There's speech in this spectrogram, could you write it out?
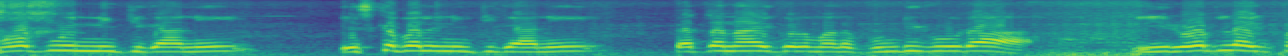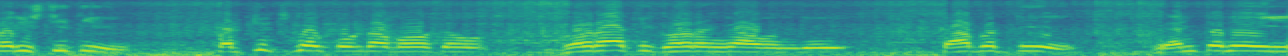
మోపూరి నుంచి కానీ ఇసుకపల్లి నుంచి కానీ పెద్ద నాయకులు మన గుండి కూడా ఈ రోడ్ల పరిస్థితి పట్టించుకోకుండా పోవటం ఘోరాతి ఘోరంగా ఉంది. కాబట్టి వెంటనే ఈ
